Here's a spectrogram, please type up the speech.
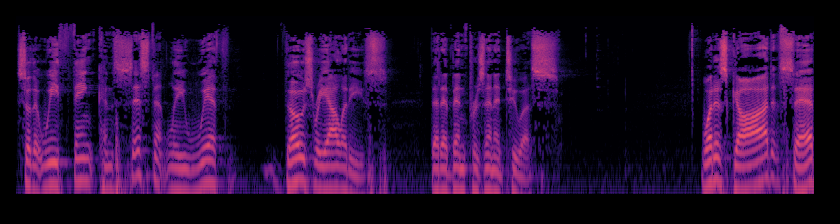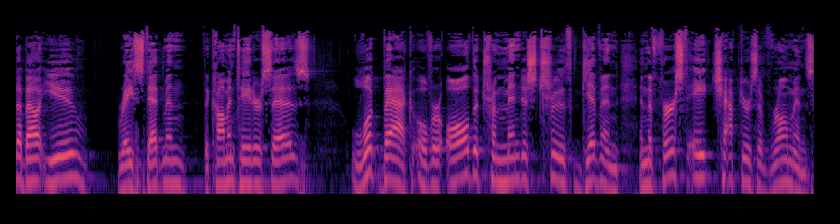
so that we think consistently with those realities that have been presented to us. What has God said about you? Ray Stedman, the commentator, says look back over all the tremendous truth given in the first eight chapters of Romans.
